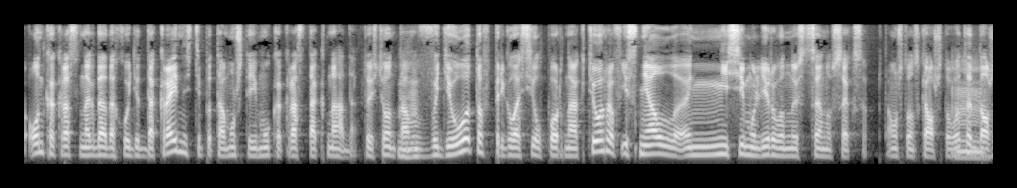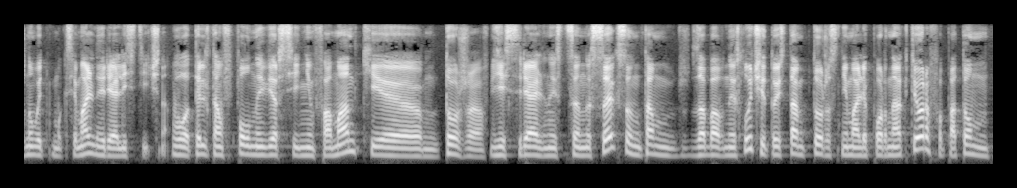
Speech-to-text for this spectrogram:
он как раз иногда доходит до крайности, потому что ему как раз так надо. То есть он там угу. в «Идиотов» пригласил порноактеров и снял несимулированную сцену секса, потому что он сказал, что вот угу. это должно быть максимально реалистично. Вот, или там в полной версии «Нимфоманки» тоже есть реальные сцены секса, но там забавные случаи, то есть там тоже снимали порноактеров, а потом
